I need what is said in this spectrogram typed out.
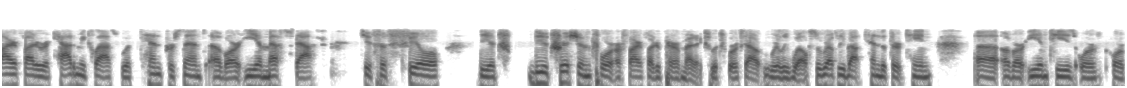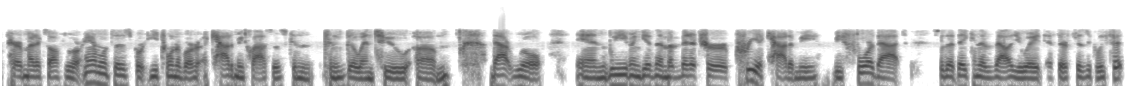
firefighter academy class, with 10% of our EMS staff to fulfill the the attrition for our firefighter paramedics, which works out really well. So roughly about 10 to 13 uh, of our EMTs or or paramedics off of our ambulances for each one of our academy classes can can go into um, that role, and we even give them a miniature pre-academy before that, so that they can evaluate if they're physically fit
